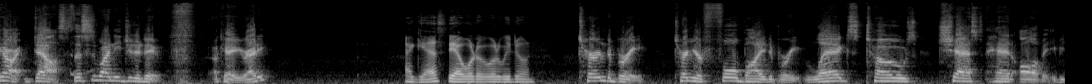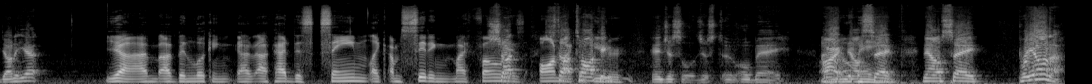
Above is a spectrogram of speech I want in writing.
All right, Dallas. This is what I need you to do. Okay, you ready? I guess. Yeah. What are, what are we doing? Turn to Bree. Turn your full body to Bree. Legs, toes, chest, head, all of it. Have you done it yet? Yeah, I've, I've been looking. I've, I've had this same like I'm sitting. My phone Shut- is on stop my computer. talking and just just obey. All I'm right, now obeying. say now say Brianna.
